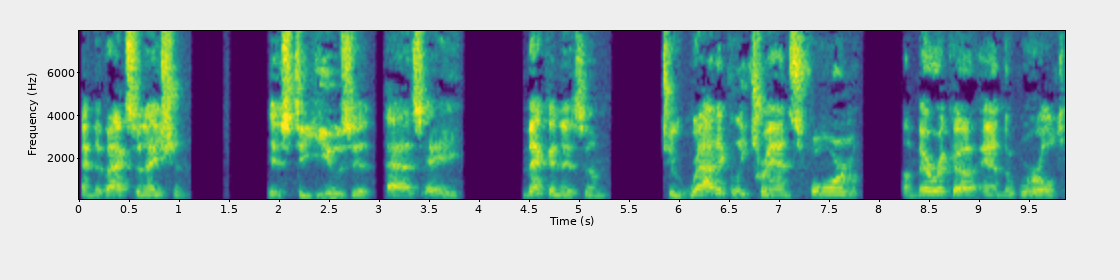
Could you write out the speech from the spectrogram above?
and the vaccination is to use it as a mechanism to radically transform America and the world.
